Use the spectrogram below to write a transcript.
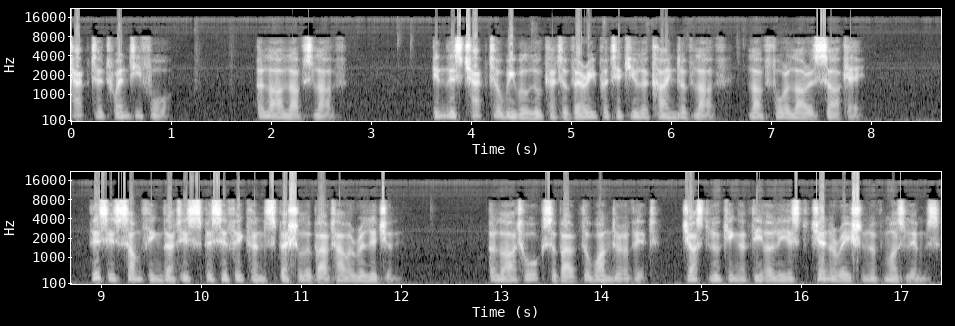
Chapter 24 Allah loves love. In this chapter we will look at a very particular kind of love, love for Allah as Sake. This is something that is specific and special about our religion. Allah talks about the wonder of it, just looking at the earliest generation of Muslims,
